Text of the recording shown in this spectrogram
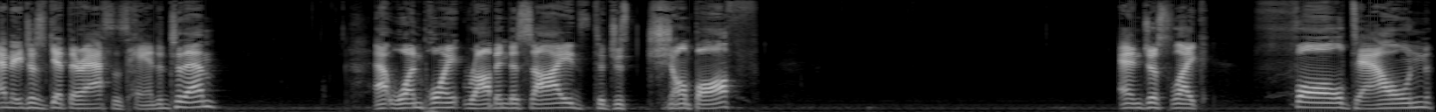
And they just get their asses handed to them. At one point, Robin decides to just jump off and just like fall down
